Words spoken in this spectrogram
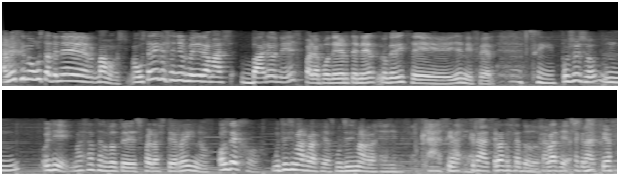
A mí es que me gusta tener, vamos, me gustaría que el Señor me diera más varones para poder tener lo que dice Jennifer. Sí. Pues eso, mm, oye, más sacerdotes para este reino. Os dejo. Muchísimas gracias, muchísimas gracias, Jennifer. Gracias, gracias. Gracias, a todos. Gracias. Gracias.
